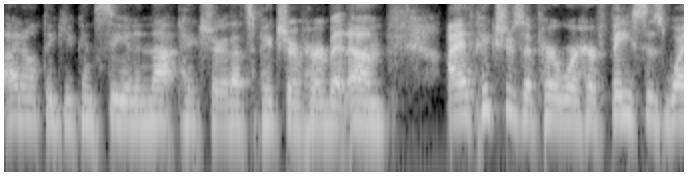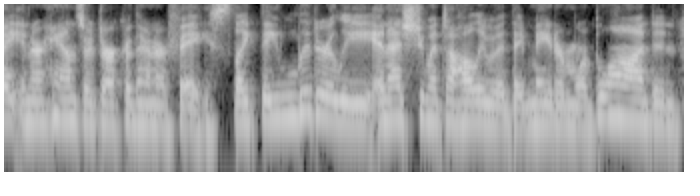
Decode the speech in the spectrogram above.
I don't think you can see it in that picture. That's a picture of her, but um, I have pictures of her where her face is white and her hands are darker than her face. Like they literally, and as she went to Hollywood, they made her more blonde, and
